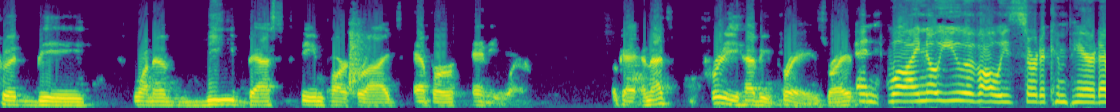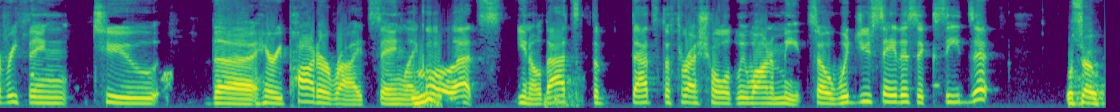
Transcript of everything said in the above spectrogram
could be one of the best theme park rides ever anywhere. Okay, and that's pretty heavy praise, right? And well, I know you have always sort of compared everything to the Harry Potter ride, saying like, Mhm. "Oh, that's you know, that's the that's the threshold we want to meet." So, would you say this exceeds it? Well, so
